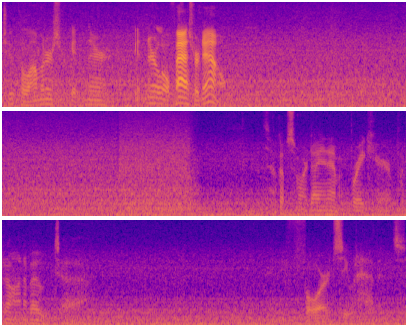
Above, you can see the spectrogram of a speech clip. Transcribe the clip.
Two kilometers. We're getting there. Getting there a little faster now. Let's hook up some more dynamic brake here. Put it on about uh, maybe four and see what happens.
